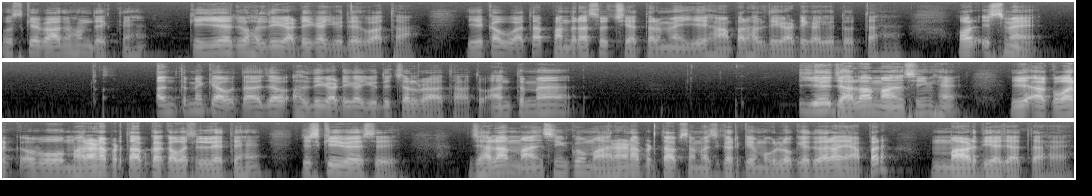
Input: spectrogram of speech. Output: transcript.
उसके बाद में हम देखते हैं कि ये जो हल्दी घाटी का युद्ध हुआ था, ये कब हुआ था? पंद्रह में ये यहाँ पर हल्दी घाटी का युद्ध होता है। और इसमें अंत में क्या होता है? जब हल्दी घाटी का युद्ध चल रहा था तो अंत में ये झाला मान सिंह है, ये अकबर वो महाराणा प्रताप का कवच ले लेते हैं, जिसकी वजह से झाला मान सिंह को महाराणा प्रताप समझ करके मुगलों के द्वारा यहाँ पर मार दिया जाता है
